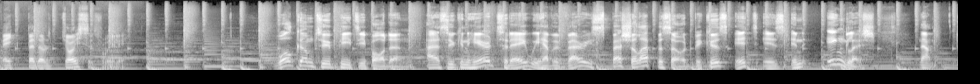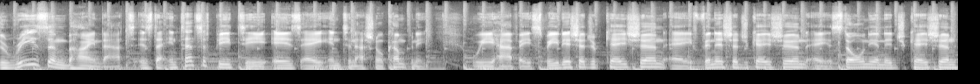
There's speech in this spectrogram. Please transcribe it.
make better choices, really. Welcome to PT Podden. As you can hear, today we have a very special episode because it is in English. Now, the reason behind that is that Intensive PT is a international company. We have a Swedish education, a Finnish education, a Estonian education,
